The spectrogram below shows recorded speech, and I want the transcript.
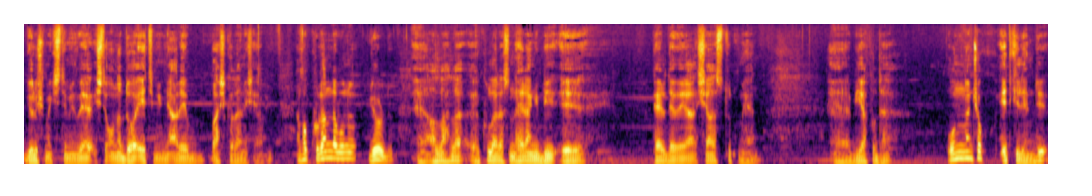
görüşmek istemeyeyim veya işte ona dua etmeyeyim ya araya başkalarını şey yapayım. Ama Kur'an da bunu gördü. Ee, Allah'la e, kul arasında herhangi bir e, perde veya şahıs tutmayan e, bir yapıda. Ondan çok etkilendi.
